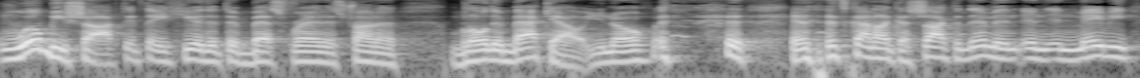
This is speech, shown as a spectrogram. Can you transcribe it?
will be shocked if they hear that their best friend is trying to blow their back out, you know? and it's kind of like a shock to them. And, and, and maybe,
